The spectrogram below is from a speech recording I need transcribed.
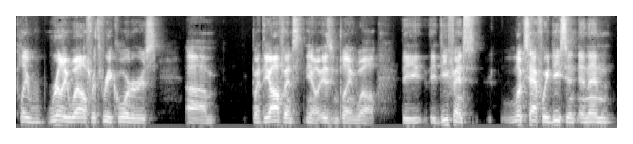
play really well for three quarters, um, but the offense, you know, isn't playing well. The the defense looks halfway decent, and then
